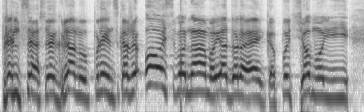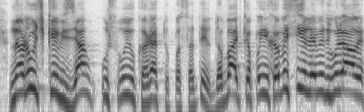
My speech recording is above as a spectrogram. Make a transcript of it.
принцесу. Як глянув принц, каже, ось вона, моя дорогенька, по цьому її на ручки взяв, у свою карету посадив. До батька поїхав, весілля відгуляли.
